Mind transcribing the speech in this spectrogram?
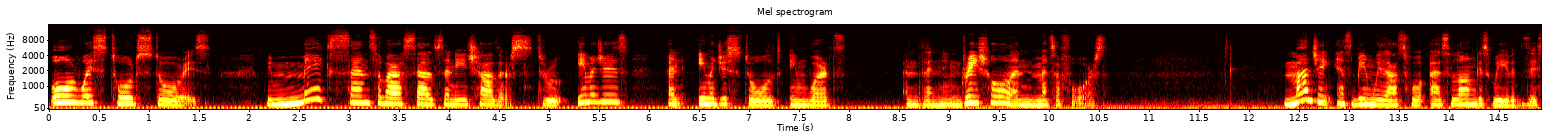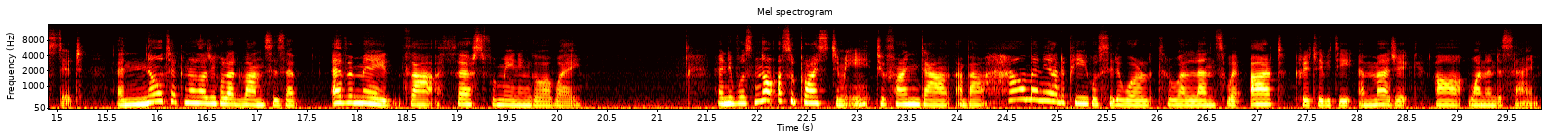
always told stories. We make sense of ourselves and each other's through images and images told in words and then in ritual and metaphors. Magic has been with us for as long as we've existed, and no technological advances have ever made that thirst for meaning go away. And it was not a surprise to me to find out about how many other people see the world through a lens where art, creativity, and magic are one and the same.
